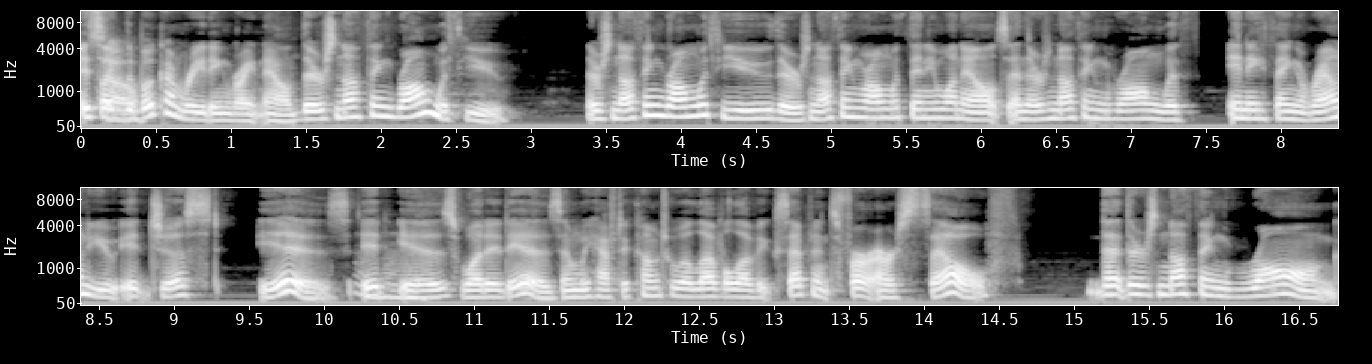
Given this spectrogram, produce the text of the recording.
It's like the book I'm reading right now. There's nothing wrong with you. There's nothing wrong with you. There's nothing wrong with anyone else. And there's nothing wrong with anything around you. It just is. It Mhm. is what it is. And we have to come to a level of acceptance for ourselves that there's nothing wrong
